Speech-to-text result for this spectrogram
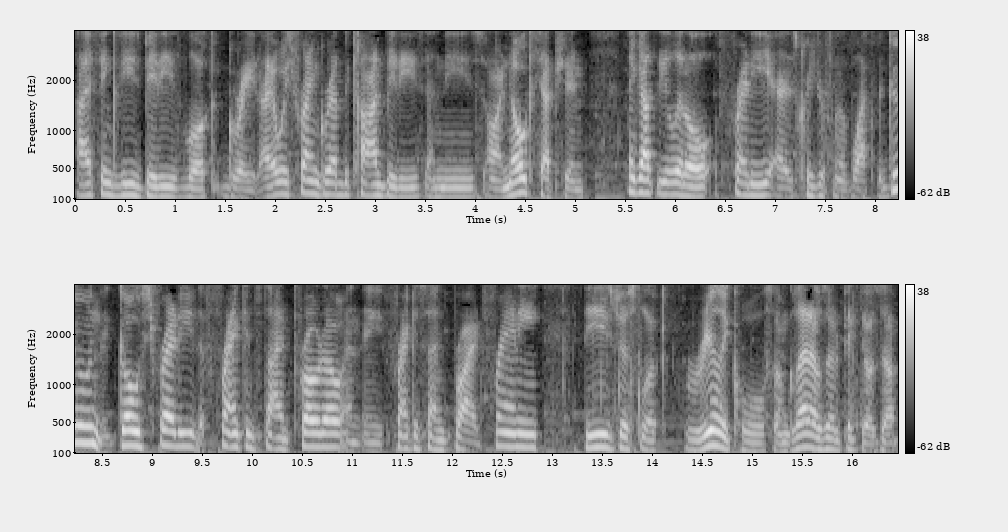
I think these bitties look great. I always try and grab the con bitties, and these are no exception. They got the little Freddy as creature from the Black Lagoon, the Ghost Freddy, the Frankenstein Proto, and the Frankenstein Bride Franny. These just look really cool, so I'm glad I was able to pick those up.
